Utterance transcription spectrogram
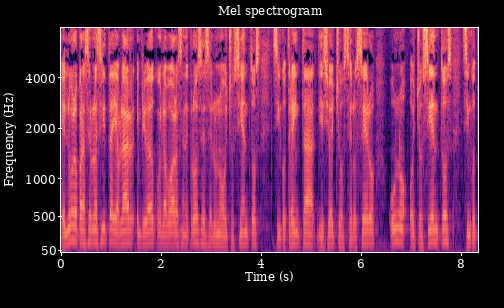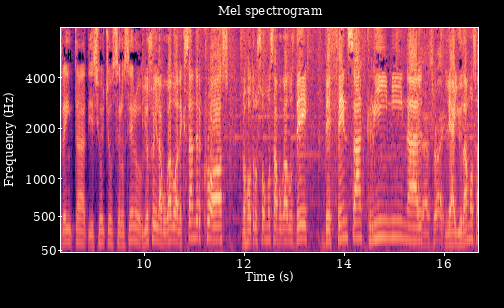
El número para hacer una cita y hablar en privado con el abogado Alexander Cross es el 1-800-530-1800, 1-800-530-1800. Yo soy el abogado Alexander Cross, nosotros somos abogados de defensa criminal. Le ayudamos a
